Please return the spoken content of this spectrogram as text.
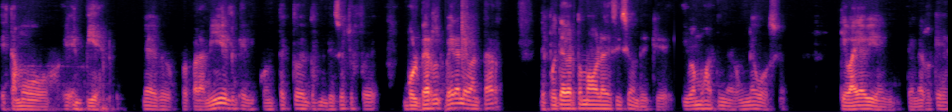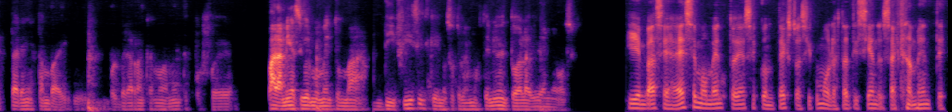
estamos en pie. Pues, para mí el, el contexto del 2018 fue volver, volver a levantar después de haber tomado la decisión de que íbamos a tener un negocio que vaya bien, tener que estar en stand-by y volver a arrancar nuevamente, pues fue, para mí ha sido el momento más difícil que nosotros hemos tenido en toda la vida del negocio. Y en base a ese momento, en ese contexto, así como lo estás diciendo exactamente,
